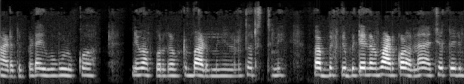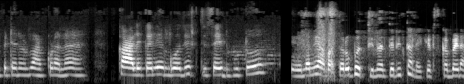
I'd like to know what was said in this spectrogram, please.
ಮಾಡೋದು ಬೇಡ, ಇವಾಗ ಉಳ್ಕೊ. ನಿಮ್ಮ ಅಪ್ಪರ್ಗೆ ಬಿಟ್ಟು ಬಾಡ ತರಿಸ್ತೀನಿ. ಕಬ್ಬಿಟ್ಟು ಬಿಟ್ಟು ಏನಾರು ಮಾಡ್ಕೊಳ್ಳೋಣ ಚಟ್ನಿ ಬಿಟ್ಟು ಏನಾರು ಮಾಡ್ಕೊಳ್ಳೋಣ ಕಾಲಿ ಕೈ ಹೆಂಗೆ ಓದಿಷ್ಟು ದಿವಸ ಇದ್ಬಿಟ್ಟು ಏನಾರು ಯಾವತ್ತಾರು ಬರ್ತೀನಿ ಅಂತೀರಿ, ತಲೆ ಕೆಡ್ಸ್ಕೊಬೇಡ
